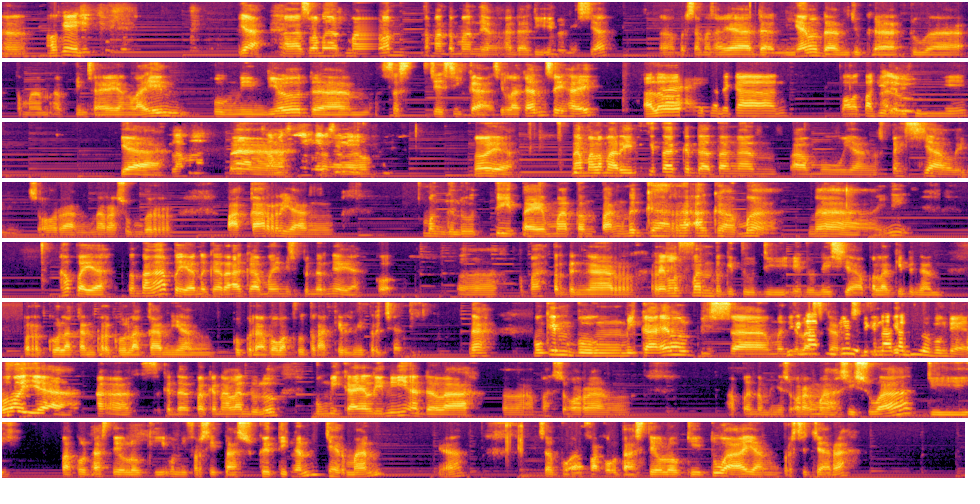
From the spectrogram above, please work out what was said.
Uh, Oke. Okay. Ya, uh, selamat malam teman-teman yang ada di Indonesia. Uh, bersama saya Daniel dan juga dua teman admin saya yang lain, Bung Nindyo dan Ses Jessica. Silakan say hi. Halo rekan-rekan. Selamat pagi Halo. dari sini. Ya. Selamat. Nah, selamat dari sini. Uh, oh ya. Nah, malam hari ini kita kedatangan tamu yang spesial ini, seorang narasumber pakar yang menggeluti tema tentang negara agama. Nah, ini apa ya? Tentang apa ya negara agama ini sebenarnya ya? Kok uh, apa terdengar relevan begitu di Indonesia apalagi dengan pergolakan-pergolakan yang beberapa waktu terakhir ini terjadi. Nah, mungkin Bung Mikael bisa menjelaskan dikenalkan dulu, dikenalkan dulu Bung Des. Oh iya, uh, uh, sekedar perkenalan dulu. Bung Mikael ini adalah uh, apa seorang apa namanya seorang mahasiswa di Fakultas Teologi Universitas Göttingen, Jerman, ya, sebuah fakultas teologi tua yang bersejarah.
